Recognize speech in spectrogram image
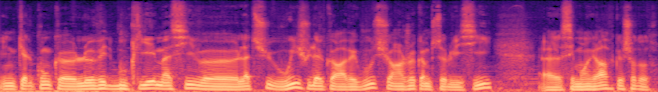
une quelconque euh, levée de bouclier massive là-dessus. Oui, je suis d'accord avec vous sur un jeu comme celui-ci. c'est moins grave que sur d'autres.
